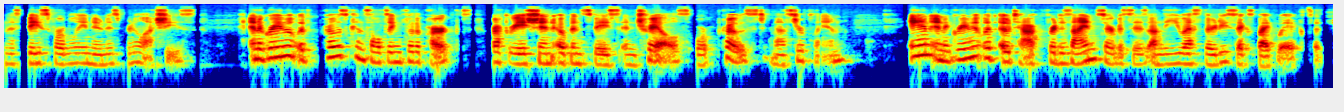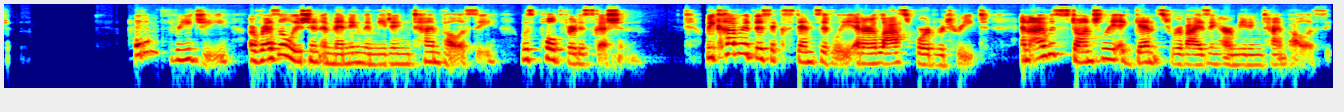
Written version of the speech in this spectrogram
in a space formerly known as Brunelleschi's, an agreement with Pros Consulting for the Parks, Recreation, Open Space, and Trails, or PROST, Master Plan, and an agreement with Otak for design services on the US 36 Bikeway extension. Item 3G, a resolution amending the meeting time policy, was pulled for discussion. We covered this extensively at our last board retreat, and I was staunchly against revising our meeting time policy.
